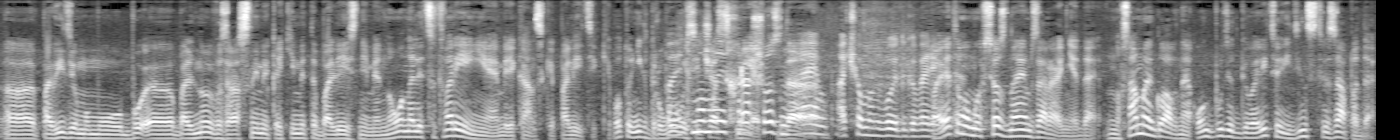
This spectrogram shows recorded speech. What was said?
э, по-видимому, э, больной возрастными какими-то болезнями, но он олицетворение американской политики. Вот у них другого Поэтому сейчас мы хорошо нет. знаем, да. о чем он будет говорить. Поэтому да. мы все знаем заранее, да. Но самое главное, он будет говорить о единстве Запада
